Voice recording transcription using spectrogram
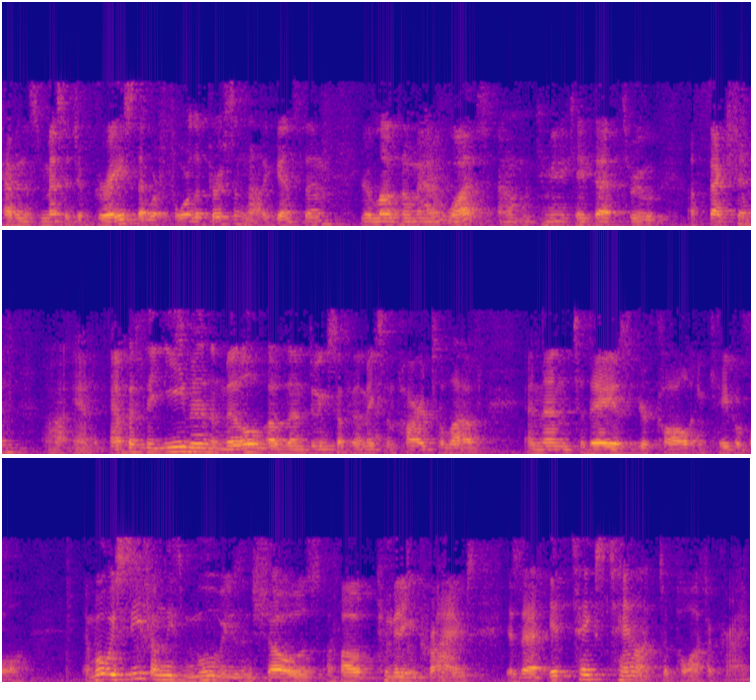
having this message of grace that we're for the person, not against them. Your love no matter what. Um, we communicate that through affection uh, and empathy, even in the middle of them doing something that makes them hard to love. And then today is You're called and capable. And what we see from these movies and shows about committing crimes is that it takes talent to pull off a crime.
